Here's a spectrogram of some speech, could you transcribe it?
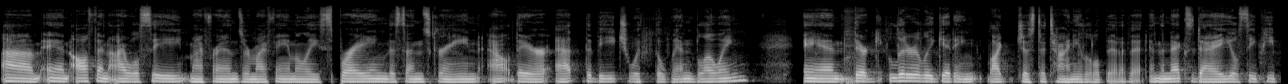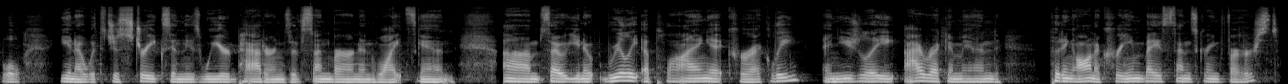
Um, and often I will see my friends or my family spraying the sunscreen out there at the beach with the wind blowing, and they're literally getting like just a tiny little bit of it. And the next day, you'll see people, you know, with just streaks in these weird patterns of sunburn and white skin. Um, so, you know, really applying it correctly. And usually I recommend putting on a cream based sunscreen first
